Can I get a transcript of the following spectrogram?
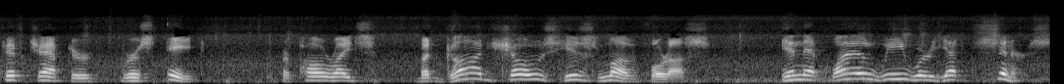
fifth chapter, verse 8, where Paul writes, But God shows his love for us in that while we were yet sinners,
